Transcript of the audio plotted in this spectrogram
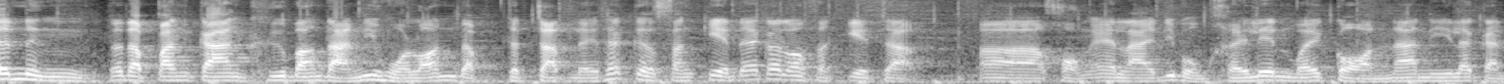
ล่นๆหนึ่งระดับปานกลางคือบางด่านนี่หัวร้อนแบบจัดๆเลย ถ้าเกิดสังเกตได้ก็ลองสังเกตจากอของแอร์ไลน์ที่ผมเคยเล่นไว้ก่อนหน้านี้แล้วกัน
